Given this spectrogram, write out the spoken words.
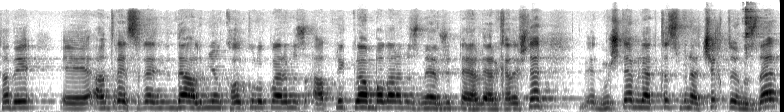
Tabi e, antres renginde alüminyum korkuluklarımız, aplik lambalarımız mevcut değerli arkadaşlar. E, Müştemilat kısmına çıktığımızda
